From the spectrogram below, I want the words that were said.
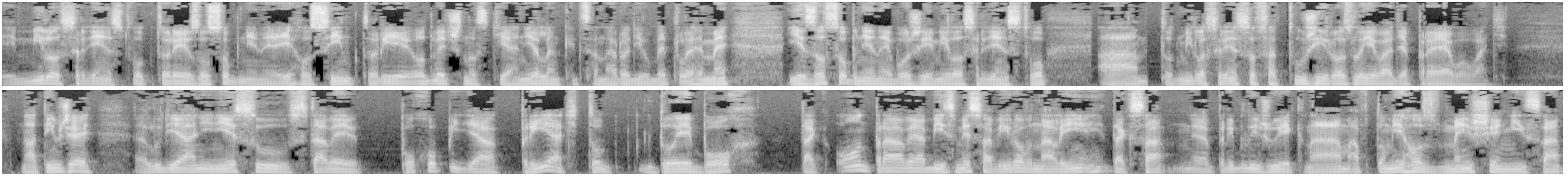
milosrdenstvo, ktoré je zosobnené. Jeho syn, ktorý je od väčšnosti a nielen keď sa narodil v Betleheme, je zosobnené Božie milosrdenstvo a to milosrdenstvo sa túži rozlievať a prejavovať. No a tým, že ľudia ani nie sú v stave pochopiť a prijať to, kto je Boh, tak on práve, aby sme sa vyrovnali, tak sa e, približuje k nám a v tom jeho zmenšení sa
